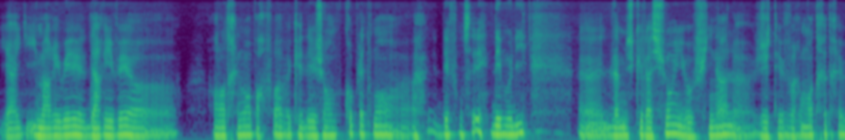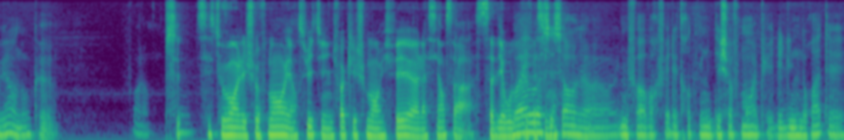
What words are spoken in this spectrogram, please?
Il, il m'est arrivé d'arriver en entraînement parfois avec des jambes complètement défoncées, démolies. Euh, de la musculation et au final, euh, j'étais vraiment très très bien. Donc euh, voilà. C'est souvent l'échauffement et ensuite, une fois que l'échauffement est fait, la séance, ça, ça déroule plus facilement. c'est ça. une fois avoir fait les 30 minutes d'échauffement et puis les lignes droites, et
